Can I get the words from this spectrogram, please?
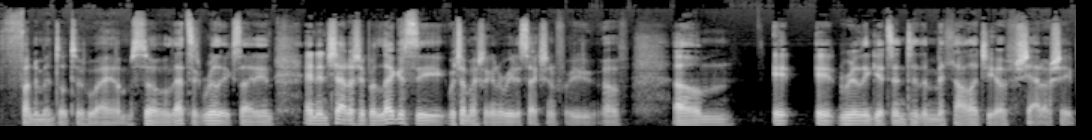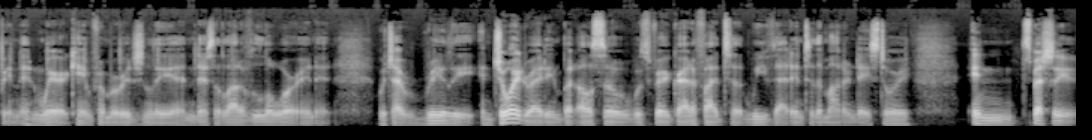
fundamental to who I am. So that's really exciting. And in Shadowshaper Legacy, which I'm actually going to read a section for you of, um, it it really gets into the mythology of shadow shaping and where it came from originally and there's a lot of lore in it which i really enjoyed writing but also was very gratified to weave that into the modern day story and especially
